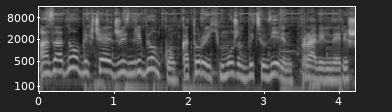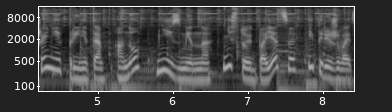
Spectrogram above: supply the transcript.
а заодно облегчает жизнь ребенку, который может быть уверен, правильное решение принято. Оно неизменно. Не стоит бояться и переживать.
